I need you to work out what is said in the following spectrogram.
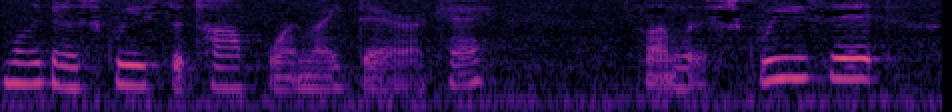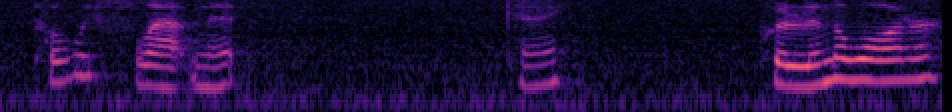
I'm only going to squeeze the top one right there, okay? So I'm going to squeeze it, totally flatten it, okay? Put it in the water,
